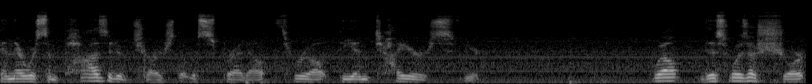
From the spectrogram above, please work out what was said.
and there was some positive charge that was spread out throughout the entire sphere. Well, this was a short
